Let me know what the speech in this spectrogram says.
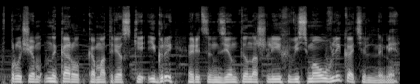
Впрочем, на коротком отрезке игры рецензенты нашли их весьма увлекательными.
